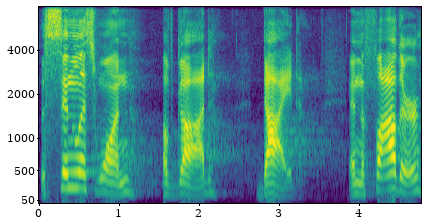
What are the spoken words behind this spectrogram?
The sinless one of God died. And the Father,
